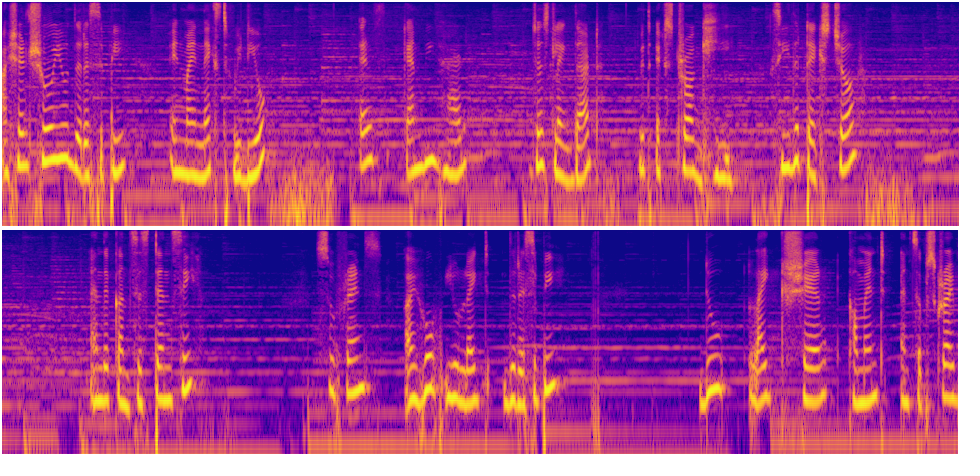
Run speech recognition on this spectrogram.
I shall show you the recipe in my next video. Else can be had just like that with extra ghee. See the texture and the consistency. So friends i hope you liked the recipe. Do like share comment and subscribe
